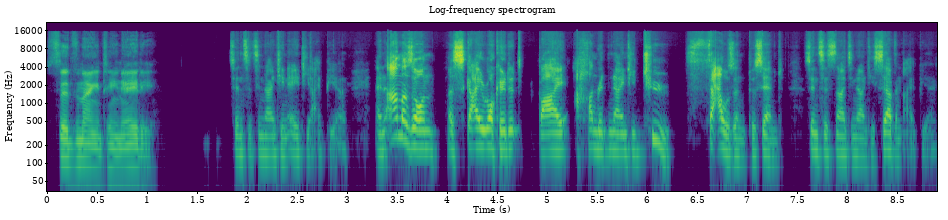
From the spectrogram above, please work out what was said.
since 1980. Since its 1980 IPO. And Amazon has skyrocketed by 192,000% since its 1997 IPO.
